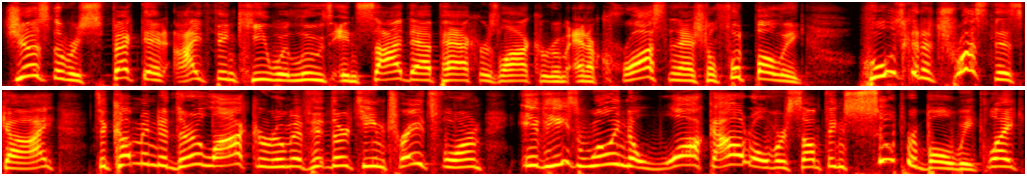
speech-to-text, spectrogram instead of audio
Just the respect that I think he would lose inside that Packers locker room and across the National Football League. Who's going to trust this guy to come into their locker room if their team trades for him if he's willing to walk out over something Super Bowl week? Like,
